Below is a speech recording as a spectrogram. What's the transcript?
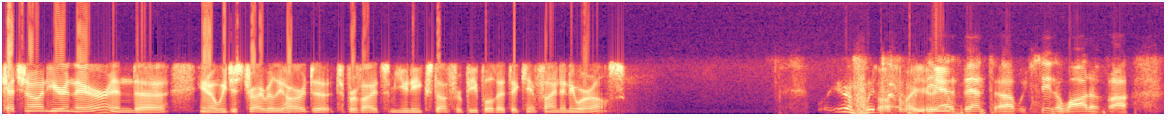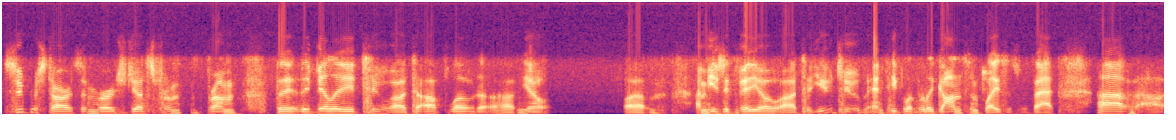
catching on here and there, and uh, you know, we just try really hard to to provide some unique stuff for people that they can't find anywhere else. You know, with, Awesome. with You- the you- advent, uh, we've seen a lot of uh, superstars emerge just from from the, the ability to uh, to upload, uh, you know, um, a music video uh, to YouTube, and people have really gone some places with that. Uh,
